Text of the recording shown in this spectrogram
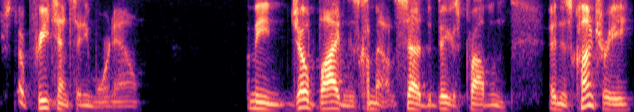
there's no pretense anymore now. I mean, Joe Biden has come out and said the biggest problem in this country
